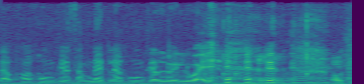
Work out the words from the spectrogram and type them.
แล้วก็คงจะสำเร็จแล้วคงจะรวยๆ โอเค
